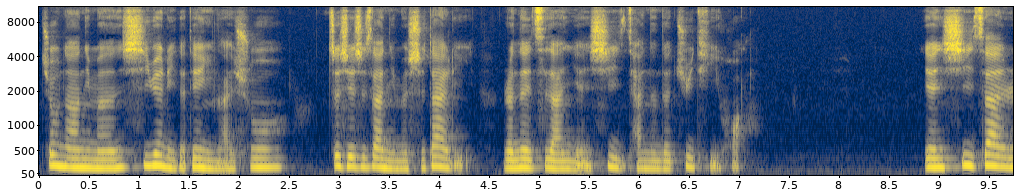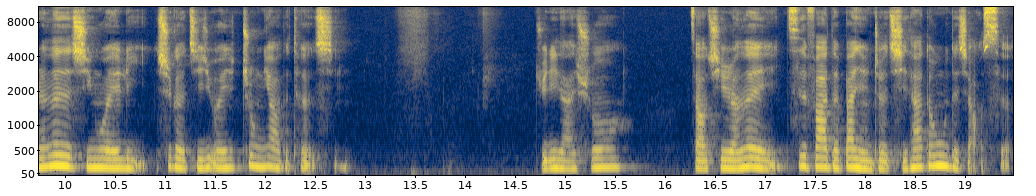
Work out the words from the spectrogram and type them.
就拿你们戏院里的电影来说，这些是在你们时代里。人类自然演戏才能的具体化。演戏在人类的行为里是个极为重要的特性。举例来说，早期人类自发地扮演着其他动物的角色，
